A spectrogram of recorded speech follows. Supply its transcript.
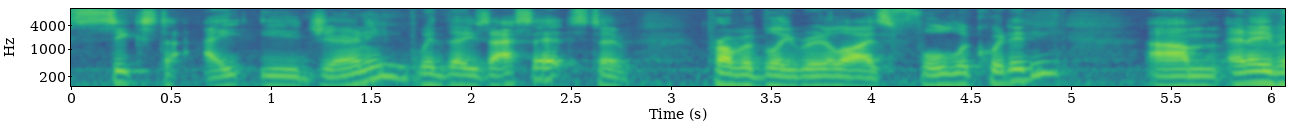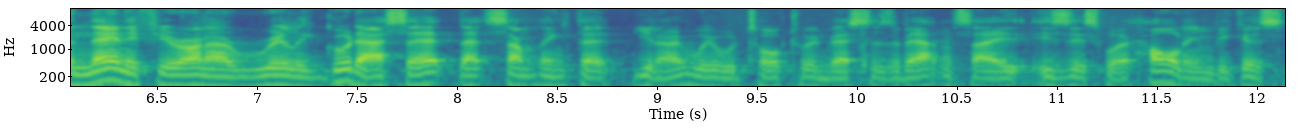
six to eight year journey with these assets to probably realize full liquidity. Um, and even then, if you're on a really good asset, that's something that you know we would talk to investors about and say, is this worth holding? Because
